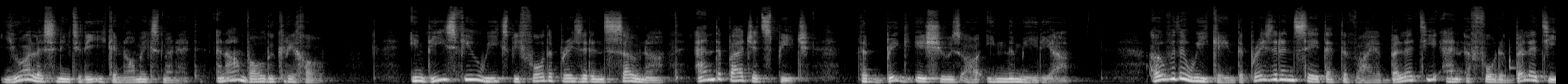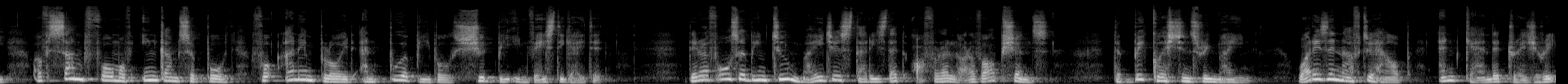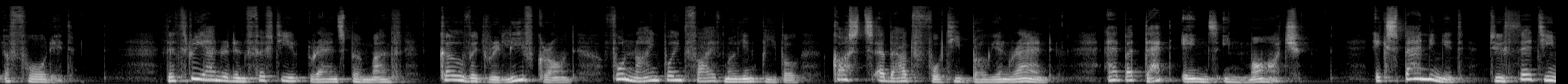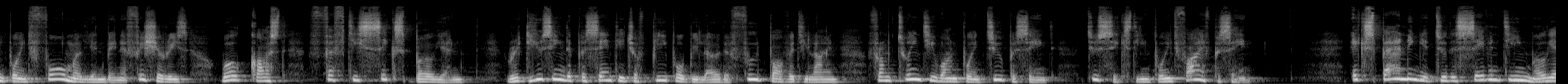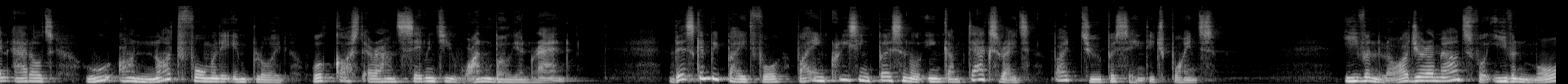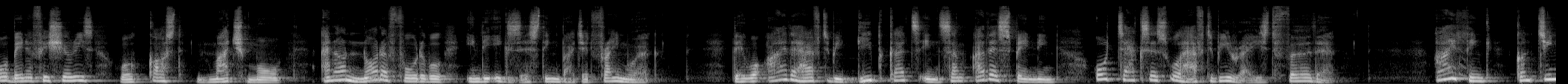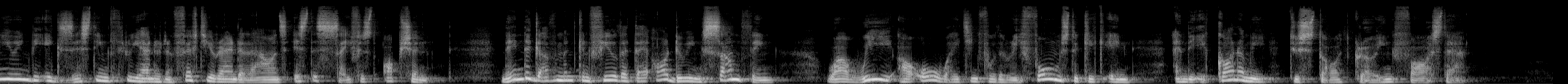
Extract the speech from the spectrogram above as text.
You are listening to the Economics Minute, and I'm Waldo Krugell. In these few weeks before the president's SONA and the budget speech, the big issues are in the media. Over the weekend, the president said that the viability and affordability of some form of income support for unemployed and poor people should be investigated. There have also been two major studies that offer a lot of options. The big questions remain what is enough to help? And can the Treasury afford it? The 350 rands per month COVID relief grant for 9.5 million people costs about 40 billion rand, eh, but that ends in March. Expanding it to 13.4 million beneficiaries will cost 56 billion, reducing the percentage of people below the food poverty line from 21.2% to 16.5%. Expanding it to the 17 million adults who are not formally employed will cost around 71 billion rand. This can be paid for by increasing personal income tax rates by 2 percentage points. Even larger amounts for even more beneficiaries will cost much more and are not affordable in the existing budget framework. There will either have to be deep cuts in some other spending or taxes will have to be raised further. I think continuing the existing 350 Rand allowance is the safest option. Then the government can feel that they are doing something while we are all waiting for the reforms to kick in and the economy to start growing faster.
